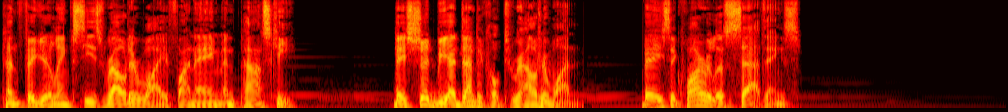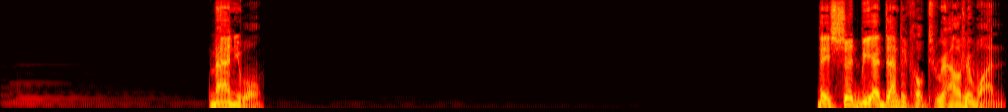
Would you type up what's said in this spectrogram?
Configure Linksys router Wi-Fi name and passkey. They should be identical to router 1. Basic wireless settings. Manual. They should be identical to router 1.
